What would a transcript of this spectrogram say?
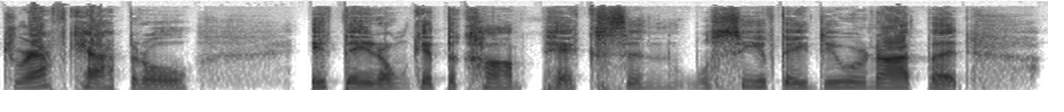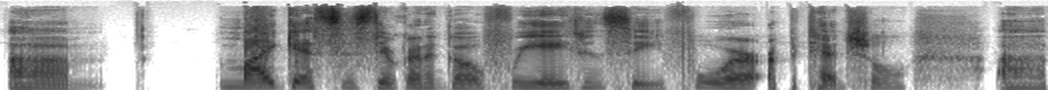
draft capital if they don't get the comp picks. And we'll see if they do or not. But um, my guess is they're going to go free agency for a potential uh,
